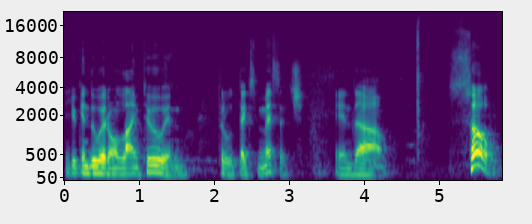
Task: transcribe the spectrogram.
You can do it online too and through text message. And uh, so,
